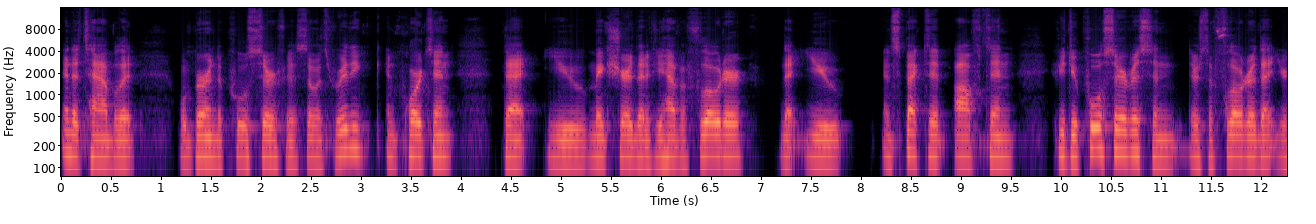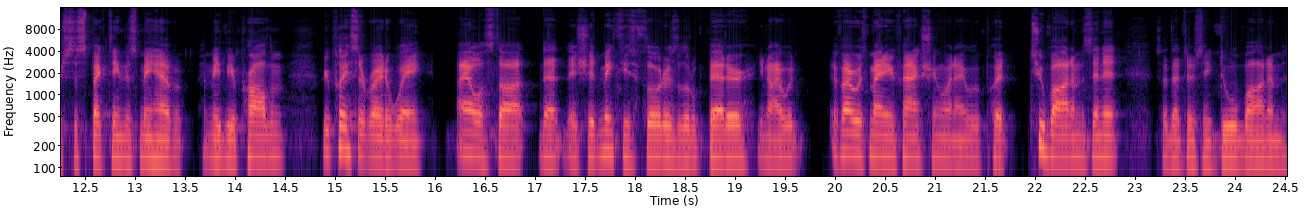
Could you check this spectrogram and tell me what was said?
in the tablet will burn the pool surface. So it's really important that you make sure that if you have a floater, that you inspect it often if you do pool service and there's a floater that you're suspecting this may have maybe a problem, replace it right away. I always thought that they should make these floaters a little better. You know, I would if I was manufacturing one, I would put two bottoms in it so that there's a dual bottom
